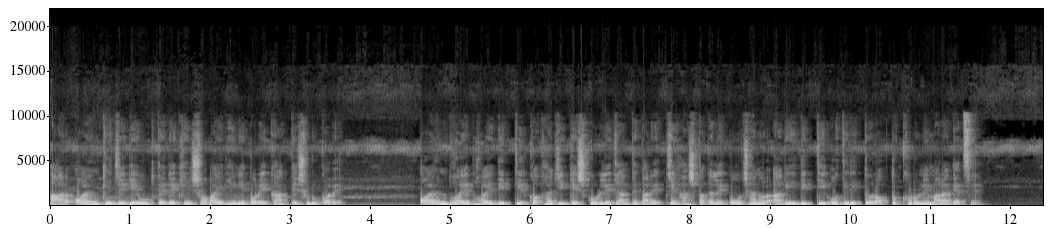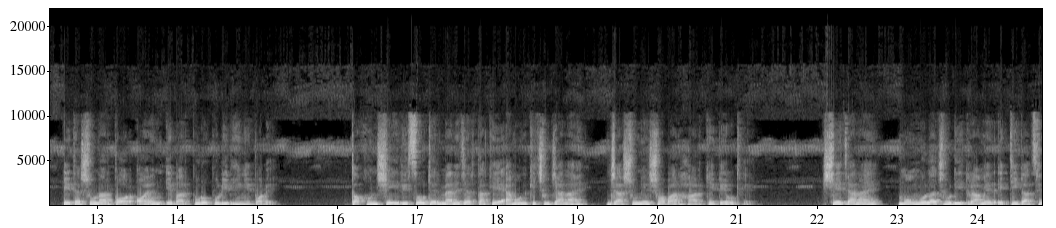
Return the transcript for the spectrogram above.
আর অয়নকে জেগে উঠতে দেখে সবাই ভেঙে পড়ে কাঁদতে শুরু করে। অয়ন ভয়ে ভয়ে দীপ্তির কথা জিজ্ঞেস করলে জানতে পারে যে হাসপাতালে পৌঁছানোর আগেই দীপ্তি অতিরিক্ত রক্তক্ষরণে মারা গেছে। এটা শোনার পর অয়ন এবার পুরোপুরি ভেঙে পড়ে। তখন সেই রিসোর্টের ম্যানেজার তাকে এমন কিছু জানায়, যা শুনে সবার হাড় কেঁপে ওঠে। সে জানায়, মঙ্গলাঝুড়ি গ্রামের একটি গাছে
